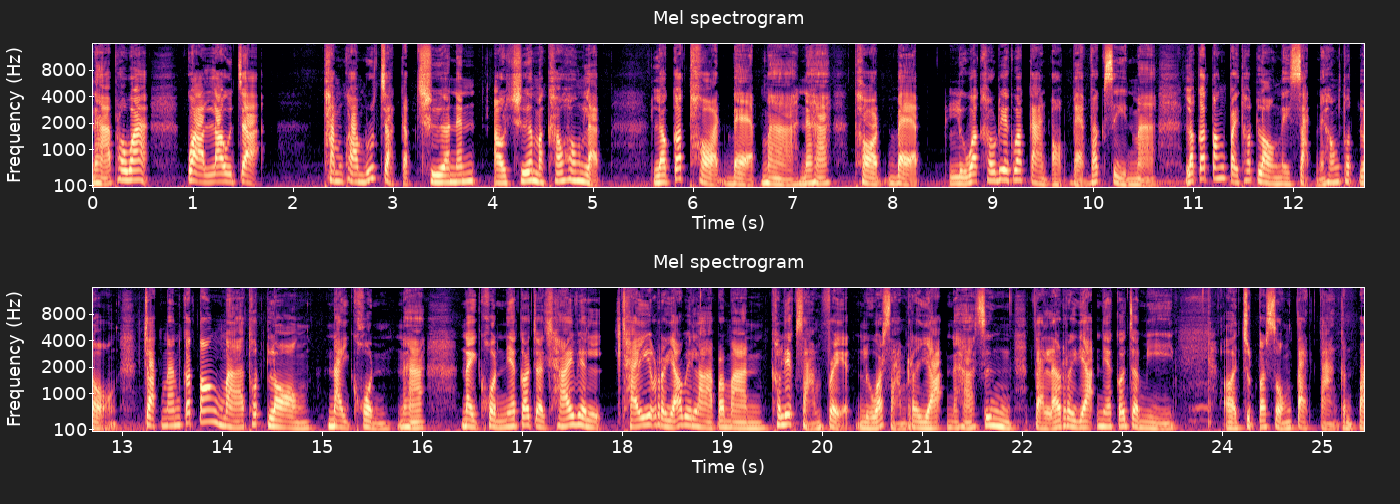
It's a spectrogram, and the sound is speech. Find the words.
นะคะเพราะว่ากว่าเราจะ ทำความรู้จักกับเชื้อนั้น เอาเชื้อมาเข้าห้องแลบแล้วก็ถอดแบบมานะคะถอดแบบหรือว่าเขาเรียกว่าการออกแบบวัคซีนมา แล้วก็ต้องไปทดลองในสัตว์ในห้องทดลอง จากนั้นก็ต้องมาทดลองในคนนะคะในคนเนี่ยก็จะใช้เวลใช้ระยะเวลาประมาณเขาเรียก 3 เฟสหรือว่า 3 ระยะนะคะซึ่งแต่ละระยะเนี่ยก็จะมีจุดประสงค์แตกต่างกันไป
